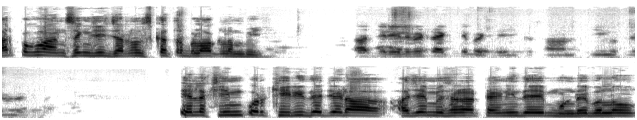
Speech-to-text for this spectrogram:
ਹਰ ਭਗਵਾਨ ਸਿੰਘ ਜੀ ਜਨਰਲ ਸਕੱਤਰ ਬਲਾਕ ਲੰਬੀ। ਅੱਜ ਰੇਲਵੇ ਟਰੈਕ ਤੇ ਬੈਠੇ ਜੀ ਕਿਸਾਨ ਕੀ ਮਸਲੇ ਨੂੰ ਲੈ ਕੇ ਬੈਠੇ? ਇਹ ਲਖੀਮਪੁਰ ਖੀਰੀ ਦੇ ਜਿਹੜਾ ਅਜੇ ਮਿਸਰਾ ਟੈਣੀ ਦੇ ਮੁੰਡੇ ਵੱਲੋਂ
